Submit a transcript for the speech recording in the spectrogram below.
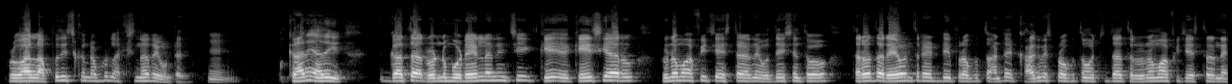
ఇప్పుడు వాళ్ళు అప్పు తీసుకున్నప్పుడు లక్షన్నరే ఉంటుంది. కానీ అది గత రెండు మూడేళ్ళ నుంచి కే కేసీఆర్ రుణమాఫీ చేస్తాడనే ఉద్దేశంతో తర్వాత రేవంత్ రెడ్డి ప్రభుత్వం అంటే కాంగ్రెస్ ప్రభుత్వం వచ్చిన తర్వాత రుణమాఫీ చేస్తారనే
